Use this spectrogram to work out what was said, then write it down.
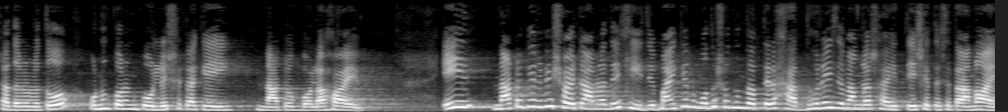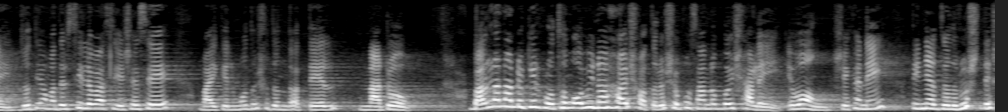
সাধারণত অনুকরণ করলে সেটাকেই নাটক বলা হয়। এই নাটকের বিষয়টা আমরা দেখি যে মাইকেল মধুসূদন দত্তের হাত ধরেই যে বাংলা সাহিত্যে এসেছে তা নয়। যদি আমাদের সিলেবাসে এসেছে মাইকেল মধুসূদন দত্তের নাটক। বাংলা নাটকের প্রথম অভিনয় হয় সতেরোশো পঁচানব্বই সালে এবং সেখানে তিনি একজন রুশ দেশ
